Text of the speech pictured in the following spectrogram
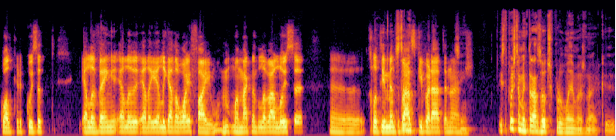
qualquer coisa, ela vem, ela, ela é ligada ao Wi-Fi, uma, uma máquina de lavar louça eh, relativamente Mas também- básica e barata, não é? Sim. Isso depois também traz outros problemas, não é? Que,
